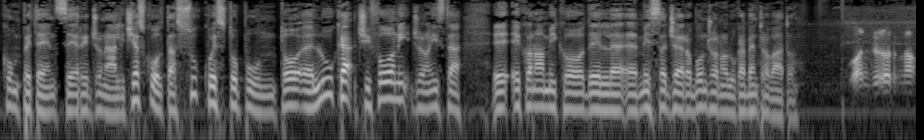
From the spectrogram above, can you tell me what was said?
competenze regionali. Ci ascolta su questo punto eh, Luca Cifoni, giornalista eh, economico del eh, Messaggero. Buongiorno Luca, ben trovato. Buongiorno.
